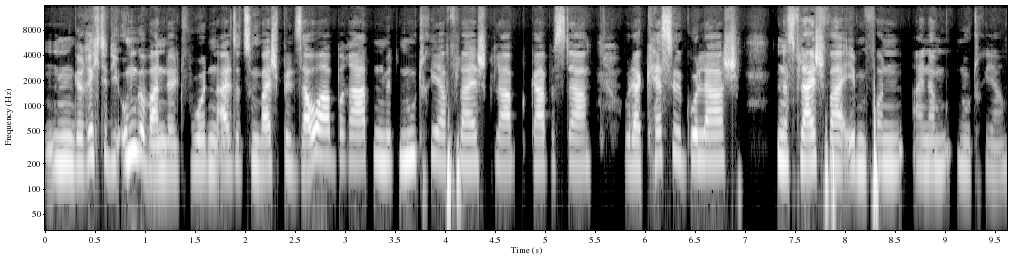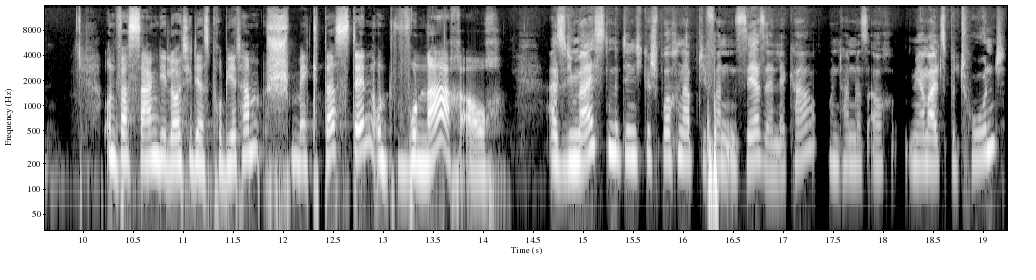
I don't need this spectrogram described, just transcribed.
Gerichte, die umgewandelt wurden. Also zum Beispiel Sauerbraten mit Nutria-Fleisch gab, gab es da oder Kesselgulasch. Und das Fleisch war eben von einer Nutria. Und was sagen die Leute, die das probiert haben? Schmeckt das denn und wonach auch? Also die meisten, mit denen ich gesprochen habe, die fanden es sehr, sehr lecker und haben das auch mehrmals betont.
